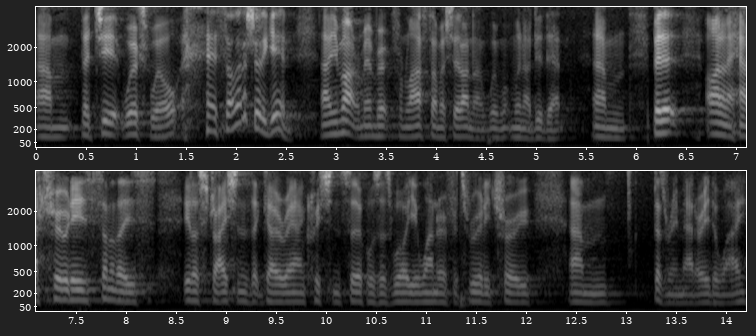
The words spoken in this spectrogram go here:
um, but gee, it works well. so I'm going to share it again. Uh, you might remember it from last time I shared. I don't know when, when I did that. Um, but it, I don't know how true it is. Some of these illustrations that go around Christian circles as well, you wonder if it's really true. Um, doesn't really matter either way.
